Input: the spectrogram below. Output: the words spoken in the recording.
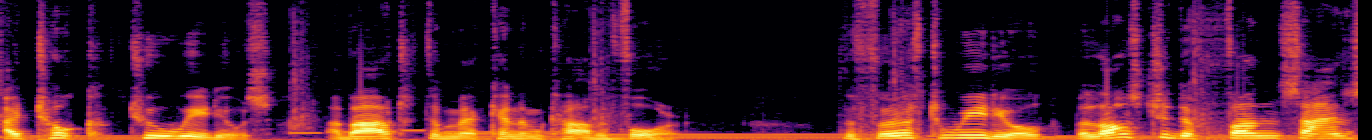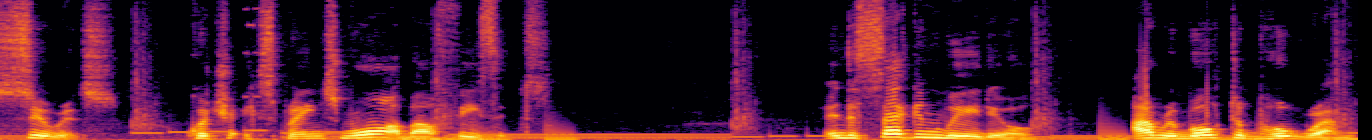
I took two videos about the Mecanum car before. The first video belongs to the Fun Science series, which explains more about physics. In the second video, I rewrote the program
